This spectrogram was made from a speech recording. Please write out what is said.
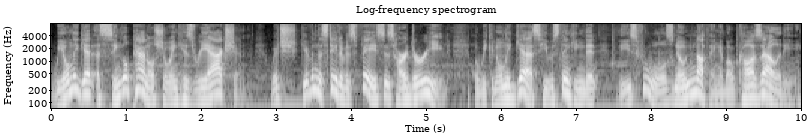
we only get a single panel showing his reaction which, given the state of his face, is hard to read, but we can only guess he was thinking that these fools know nothing about causality.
